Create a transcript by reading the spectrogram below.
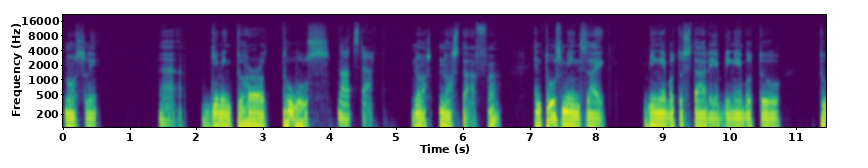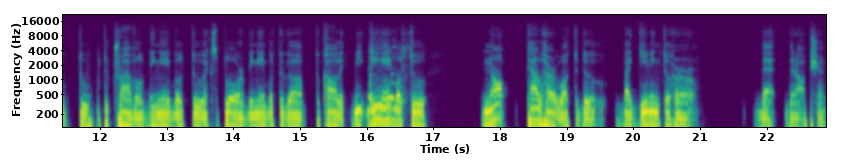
mostly, uh, giving to her tools. Not stuff. no no stuff. And tools means like being able to study being able to to to to travel being able to explore being able to go to college be, being able to not tell her what to do but giving to her that that option.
